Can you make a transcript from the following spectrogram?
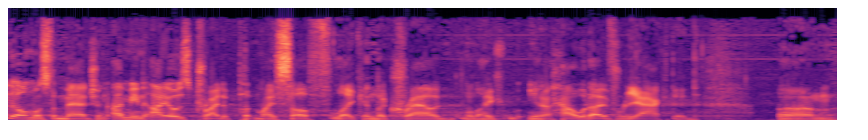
Could almost imagine. I mean, I always try to put myself like in the crowd, like, you know, how would I have reacted? Um,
